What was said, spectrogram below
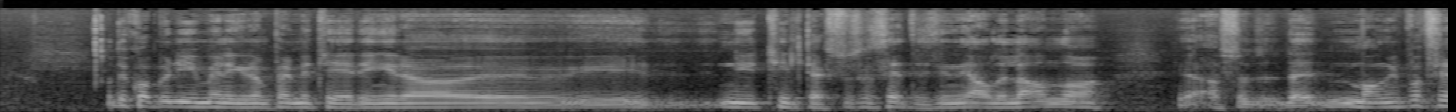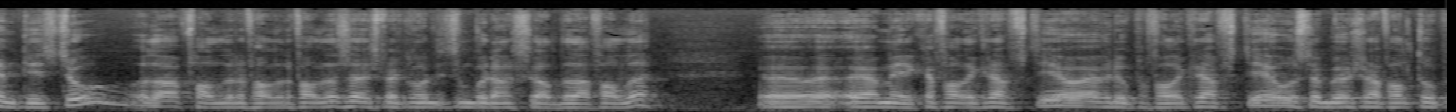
Og det kommer nye meldinger om permitteringer og uh, nye tiltak som skal settes inn i alle land. og ja, altså, Det er mangel på fremtidstro, og da faller og faller og faller. Så er spørsmålet liksom, langt skal det da falle? Og Amerika faller kraftig, og Europa faller kraftig, og Oslo Børs har falt 2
